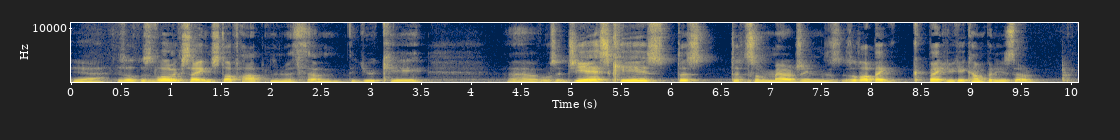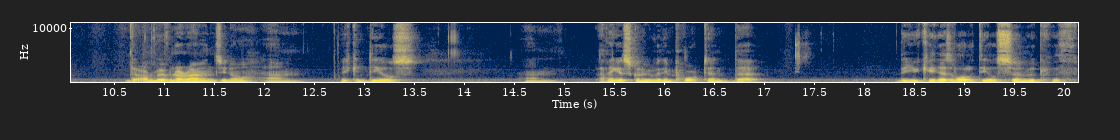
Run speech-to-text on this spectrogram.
Yeah, there's a, there's a lot of exciting stuff happening with um, the UK. Uh, was it GSK's does did some merging? There's a lot of big big UK companies that are that are moving around. You know, um, making deals. Um, I think it's going to be really important that the UK does a lot of deals soon with with,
